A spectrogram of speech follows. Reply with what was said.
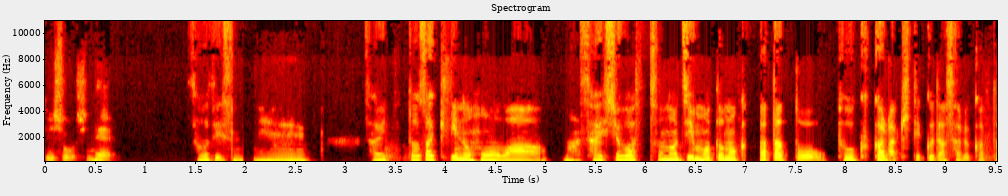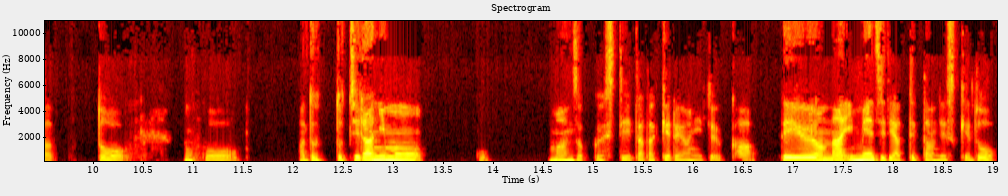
でしょうしね。そうですね。斎藤崎の方は、まあ最初はその地元の方と遠くから来てくださる方と、こう、まあど、どちらにも満足していただけるようにというか、っていうようなイメージでやってたんですけど、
